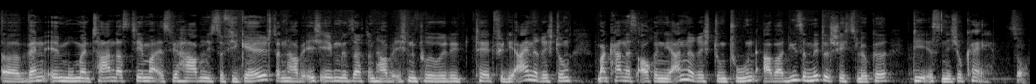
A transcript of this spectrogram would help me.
Äh, wenn momentan das Thema ist, wir haben nicht so viel Geld, dann habe ich eben gesagt, dann habe ich eine Priorität für die eine Richtung. Man kann es auch in die andere Richtung tun, aber diese Mittelschichtslücke, die ist nicht okay. So.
